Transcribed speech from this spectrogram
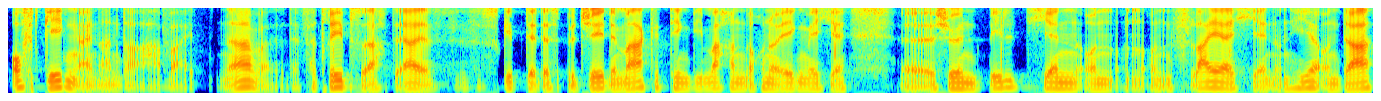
oft gegeneinander arbeiten. Ne? Weil der Vertrieb sagt, ja, es gibt ja das Budget dem Marketing, die machen doch nur irgendwelche äh, schönen Bildchen und, und, und Flyerchen und hier und da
